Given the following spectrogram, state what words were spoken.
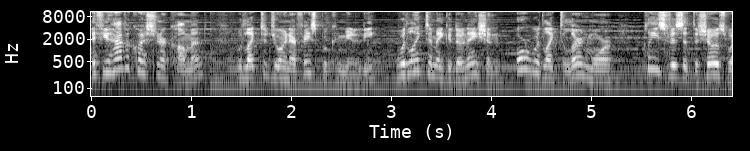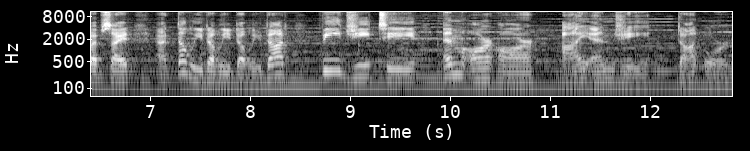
If you have a question or comment, would like to join our Facebook community, would like to make a donation, or would like to learn more, please visit the show's website at www.bgtmrring.org.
